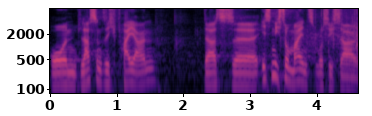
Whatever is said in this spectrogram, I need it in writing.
und lassen sich feiern. Das äh, ist nicht so meins, muss ich sagen.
